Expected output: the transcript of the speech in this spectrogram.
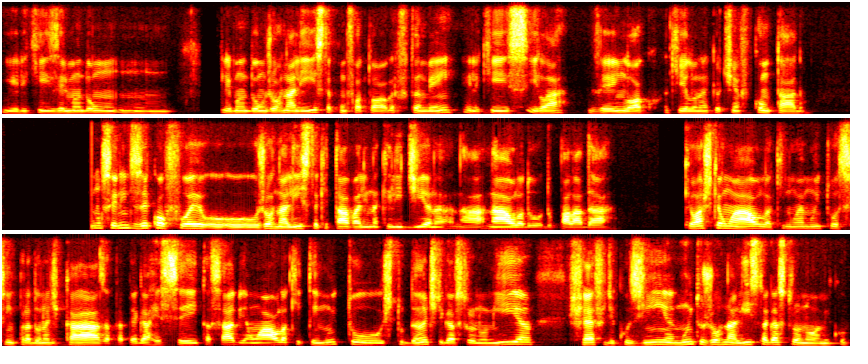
e ele quis, ele mandou um, um ele mandou um jornalista com um fotógrafo também, ele quis ir lá ver em loco aquilo, né, que eu tinha contado não sei nem dizer qual foi o, o jornalista que estava ali naquele dia na, na, na aula do, do, Paladar, que eu acho que é uma aula que não é muito assim para dona de casa, para pegar receita, sabe? É uma aula que tem muito estudante de gastronomia, chefe de cozinha, muito jornalista gastronômico.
